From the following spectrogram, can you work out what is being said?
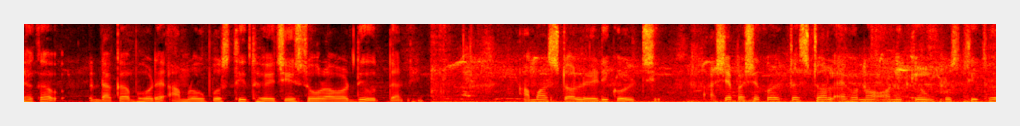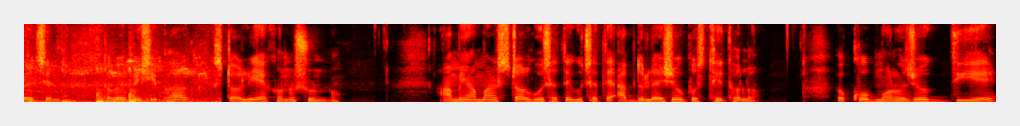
ঢাকা ডাকা ভোরে আমরা উপস্থিত হয়েছি সোহরাওয়ার্দী উদ্যানে। আমার স্টল রেডি করছি। আশেপাশে কয়েকটা স্টল এখনও অনেকে উপস্থিত হয়েছেন, তবে বেশিরভাগ স্টলই এখনও শূন্য। আমি আমার স্টল গুছাতে গুছাতে আবদুল্লাহ এসে উপস্থিত হলো। খুব মনোযোগ দিয়ে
